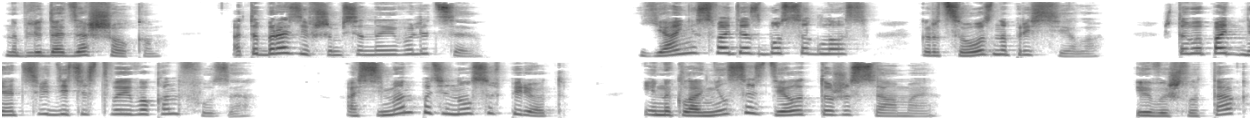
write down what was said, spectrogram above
наблюдать за шоком, отобразившимся на его лице. Я, не сводя с босса глаз, грациозно присела, чтобы поднять свидетельство его конфуза. А Семен потянулся вперед и наклонился сделать то же самое. И вышло так,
